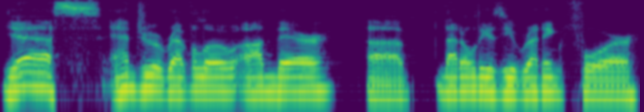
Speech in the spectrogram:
Yes. Andrew Arevalo on there. Uh, not only is he running for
